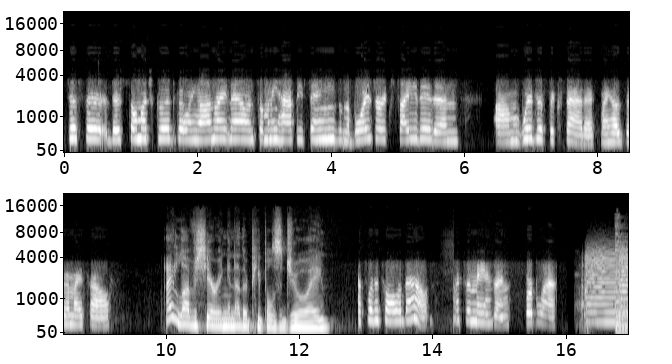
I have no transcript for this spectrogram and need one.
just there there's so much good going on right now and so many happy things and the boys are excited and um we're just ecstatic my husband and myself. I love sharing in other people's joy. that's what it's all about. That's amazing. We're blessed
